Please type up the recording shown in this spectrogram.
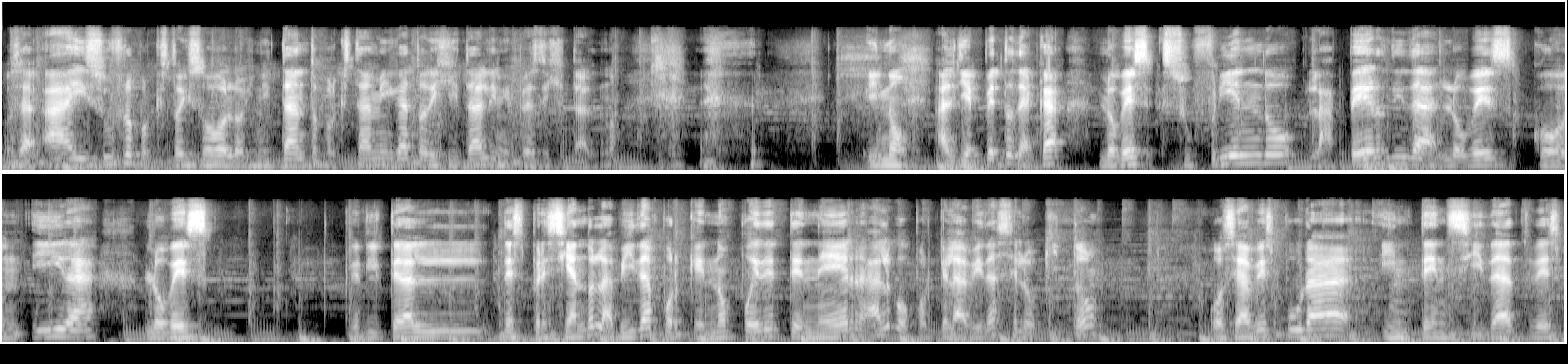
O sea, ay, sufro porque estoy solo. Y ni tanto porque está mi gato digital y mi pez digital, ¿no? Y no, al Yepeto de acá lo ves sufriendo la pérdida. Lo ves con ira. Lo ves literal despreciando la vida porque no puede tener algo, porque la vida se lo quitó. O sea, ves pura intensidad, ves,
